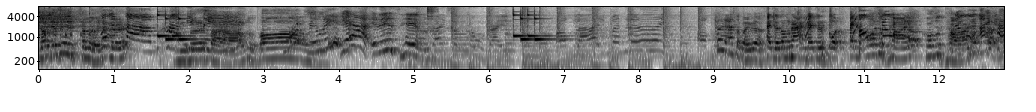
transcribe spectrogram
เราจะที่เฉลยได้เลยสามค่ะดูพี่เบอร์ตีสามถูกต้อง Really Yeah it is him ใช้สักเท่าไหรออกลายมาเลยออกถ้าอันต่อไปแบบอาจจะต้องได้อาจจะกดอาจจะข้อสุดท้ายแล้วข้อสุดท้าย I have to no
